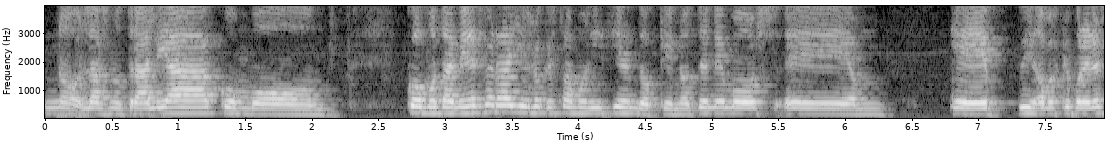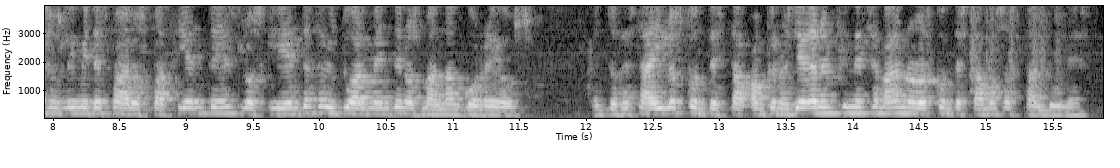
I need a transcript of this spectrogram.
no. las Neutralia como, como también es verdad y es lo que estamos diciendo, que no tenemos eh, que, digamos, que poner esos límites para los pacientes, los clientes habitualmente nos mandan correos. Entonces ahí los contestamos, aunque nos lleguen en fin de semana, no los contestamos hasta el lunes.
